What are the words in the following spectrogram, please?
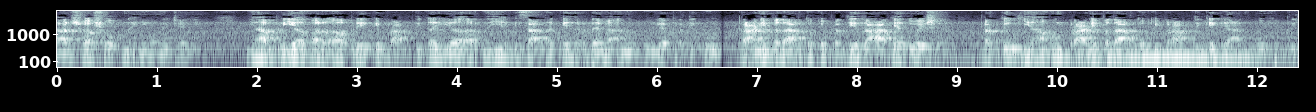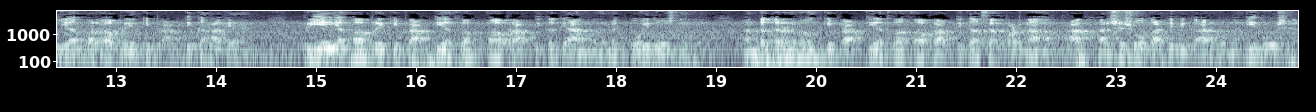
हर्ष और शोक नहीं होने चाहिए। यहाँ प्रिय और अप्रिय की प्राप्ति का यह अर्थ नहीं है कि साधक के हृदय में अनुकूल या प्रतिकूल प्राणी पदार्थों के प्रति राग या द्वेष है। प्रत्युत यहाँ उन प्राणी पदार्थों की प्राप्ति के ज्ञान को ही प्रिय और अप्रिय की प्राप्ति कहा गया है। प्रिय या अप्रिय की प्राप्ति अथवा अप्राप्ति का ज्ञान होने में कोई दोष नहीं है। अंतकरण में उनकी प्राप्ति अथवा अप्राप्ति का असर पड़ना अर्थात हर्ष, शोक आदि विकार होना ही दोष है।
